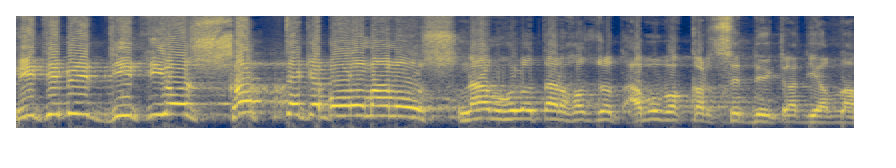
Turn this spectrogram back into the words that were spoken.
পৃথিবীর দ্বিতীয় সব থেকে বড় মানুষ নাম হলো তার হজরত আবু বক্কর সিদ্দিক রাদি আল্লাহ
